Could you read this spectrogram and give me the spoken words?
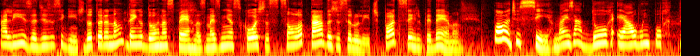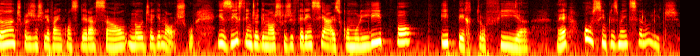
A Lisa diz o seguinte: Doutora, não tenho dor nas pernas, mas minhas coxas são lotadas de celulite. Pode ser lipedema? Pode ser, mas a dor é algo importante para a gente levar em consideração no diagnóstico. Existem diagnósticos diferenciais, como lipohipertrofia, né? Ou simplesmente celulite.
